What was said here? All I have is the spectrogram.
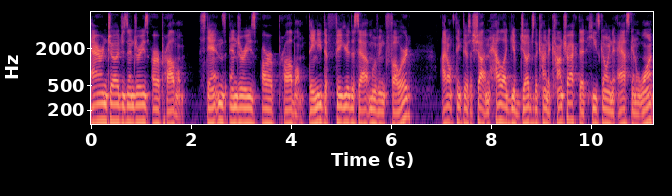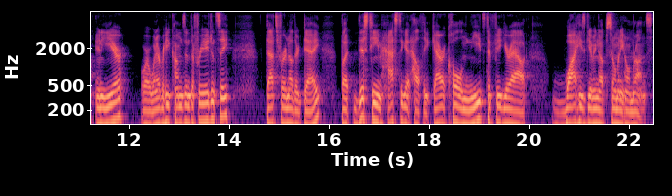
Aaron Judge's injuries are a problem. Stanton's injuries are a problem. They need to figure this out moving forward. I don't think there's a shot in hell I'd give Judge the kind of contract that he's going to ask and want in a year or whenever he comes into free agency. That's for another day. But this team has to get healthy. Gerrit Cole needs to figure out why he's giving up so many home runs.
